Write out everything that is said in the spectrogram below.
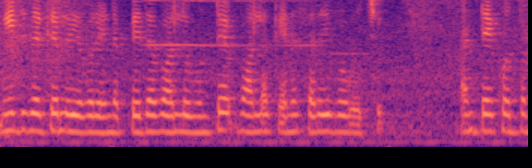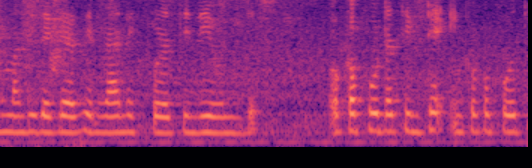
మీ ఇంటి దగ్గరలో ఎవరైనా పేదవాళ్ళు ఉంటే వాళ్ళకైనా సరే ఇవ్వవచ్చు. అంటే కొంతమంది దగ్గర తినడానికి కూడా తిండి ఉండదు. ఒక పూట తింటే ఇంకొక పూట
